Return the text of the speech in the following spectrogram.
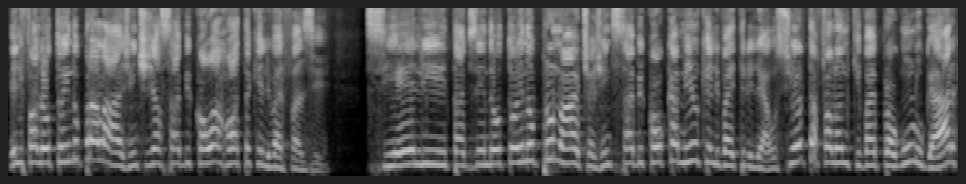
ele fala, eu estou indo para lá, a gente já sabe qual a rota que ele vai fazer. Se ele está dizendo, eu estou indo para o norte, a gente sabe qual o caminho que ele vai trilhar. O senhor está falando que vai para algum lugar,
